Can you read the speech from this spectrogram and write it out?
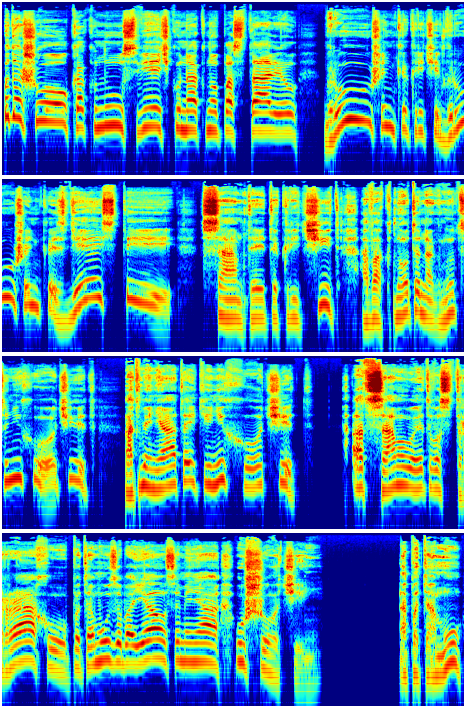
Подошел к окну, свечку на окно поставил. «Грушенька!» — кричит, «Грушенька, здесь ты!» Сам-то это кричит, а в окно-то нагнуться не хочет. От меня отойти не хочет. От самого этого страху, потому забоялся меня уж очень. А потому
